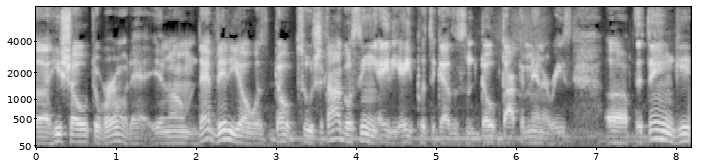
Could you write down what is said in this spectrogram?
Uh, he showed the world that, you know, that video was dope too. Chicago Scene 88 put together some dope documentaries. Uh, the thing is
